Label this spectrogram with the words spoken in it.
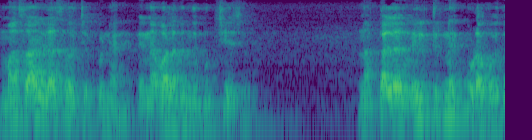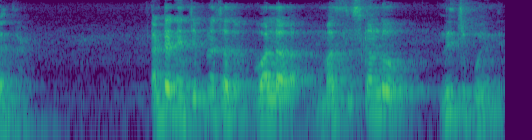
మా సార్ ఇలా చదువు చెప్పిండని నిన్న వాళ్ళదంతా గుర్తు చేశారు. నా కళ్ళ నీళ్ళు తిరిగినాయి కూడా ఒక విధంగా. అంటే నేను చెప్పిన చదువు వాళ్ళ మస్తిష్కంలో నిలిచిపోయింది.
